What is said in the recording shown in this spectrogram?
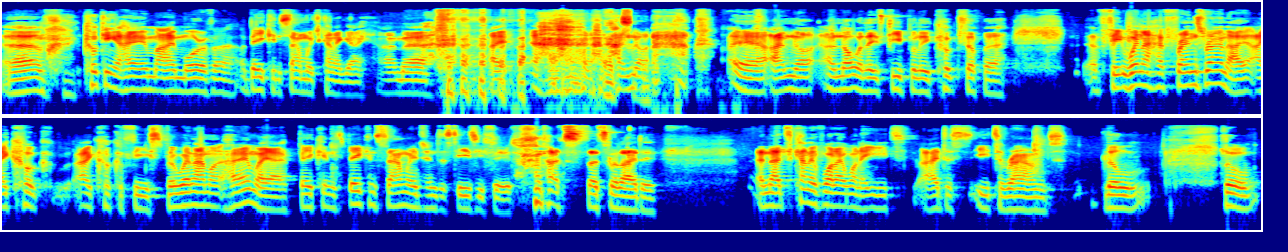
um, cooking at home. I'm more of a, a, bacon sandwich kind of guy. I'm. Uh, I, am not. Uh, I'm not. I'm not one of these people who cooks up a. a fe- when I have friends around, I, I cook. I cook a feast. But when I'm at home, I uh, bacon bacon sandwich and just easy food. that's that's what I do and that's kind of what I want to eat. I just eat around little little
